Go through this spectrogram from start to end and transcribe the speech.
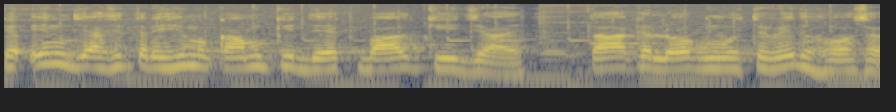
कि इन जैसी तरीही मुकाम की देखभाल की जाए, ताकि लोग मुस्तफ़ हो सकें।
